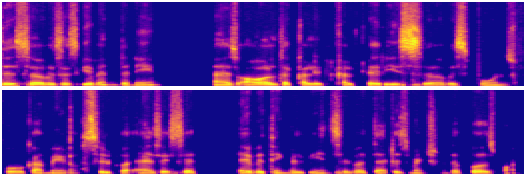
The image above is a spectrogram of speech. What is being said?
This service is given the name as all the cutlery, service spoons, fork are made of silver. As I said, everything will be in silver. That is mentioned in the first point.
